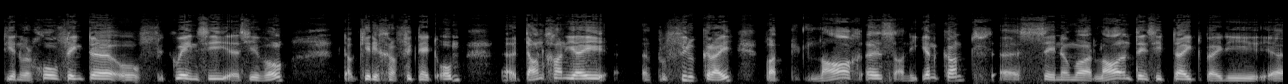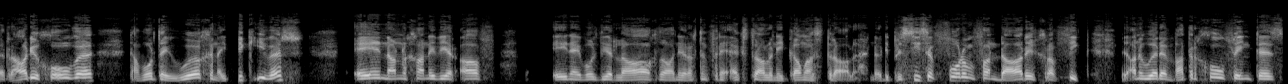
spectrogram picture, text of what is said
teenoor golflengte of frekwensie as jy wil. Dan keer die grafiek net om. Uh, dan gaan jy 'n profiel kry wat laag is aan die een kant uh, sê nou maar lae intensiteit by die uh, radiogolwe dan word hy hoog en hy piek iewers en dan gaan hy weer af en hy word weer laag daar in die rigting van die X-strale en die gamma-strale. Nou die presiese vorm van daardie grafiek, met ander woorde watter golflengtes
